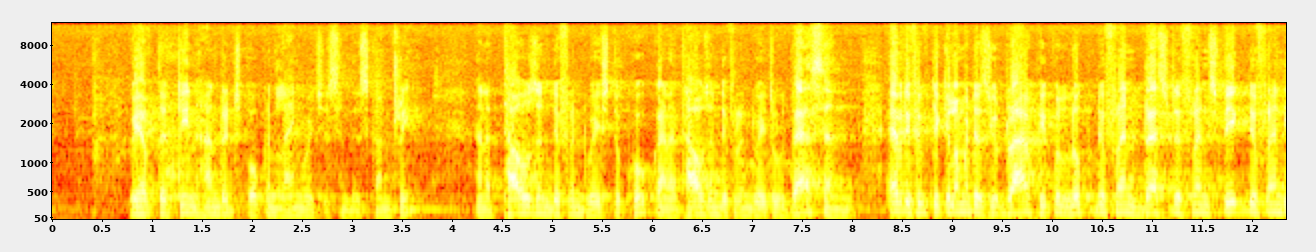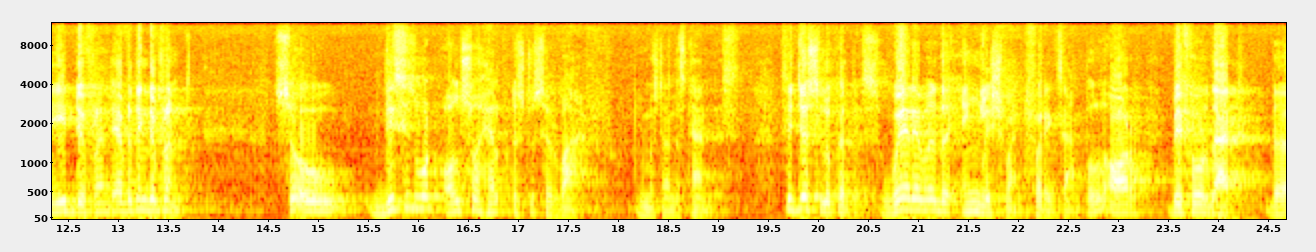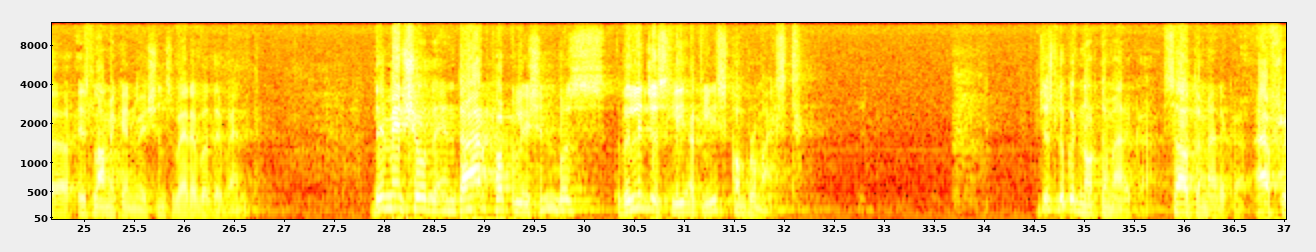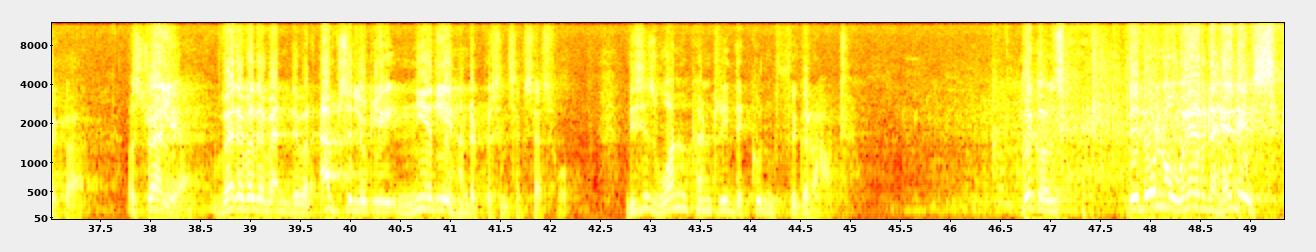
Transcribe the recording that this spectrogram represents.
We have thirteen hundred spoken languages in this country and a thousand different ways to cook and a thousand different ways to dress and every fifty kilometers you drive, people look different, dress different, speak different, eat different, everything different. So, this is what also helped us to survive, you must understand this. See, just look at this, wherever the English went, for example, or before that, the Islamic invasions, wherever they went, they made sure the entire population was religiously at least compromised. Just look at North America, South America, Africa, Australia, wherever they went, they were absolutely nearly hundred percent successful. This is one country they couldn't figure out because they don't know where the head is.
